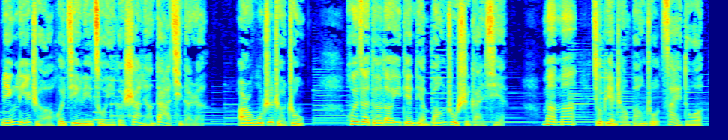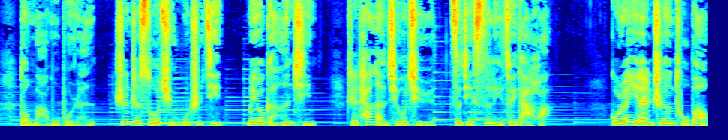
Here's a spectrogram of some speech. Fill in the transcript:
明理者会尽力做一个善良大气的人，而无知者众会在得到一点点帮助时感谢，慢慢就变成帮助再多。”都麻木不仁，甚至索取无止境，没有感恩心，只贪婪求取，自己私利最大化。古人言：“知恩图报，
